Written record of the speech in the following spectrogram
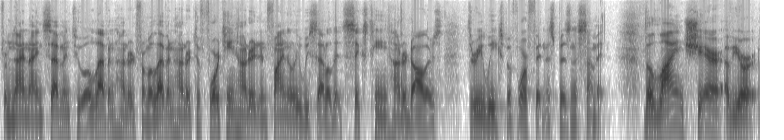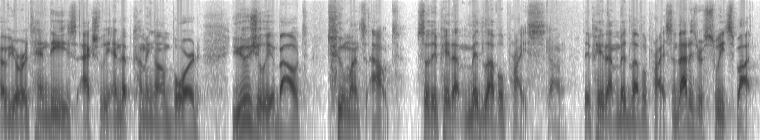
from 997 to 1100, from 1100 to 1400, and finally we settled at $1,600 three weeks before Fitness Business Summit. The lion's share of your, of your attendees actually end up coming on board usually about two months out. So they pay that mid-level price. Got it. They pay that mid-level price, and that is your sweet spot.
